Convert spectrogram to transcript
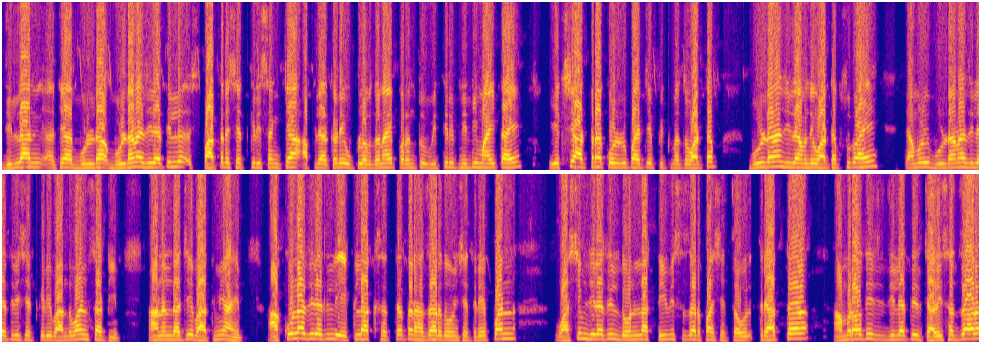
जिल्हा त्या बुलढा बुलढाणा जिल्ह्यातील पात्र शेतकरी संख्या आपल्याकडे उपलब्ध नाही परंतु वितरित निधी माहीत आहे. एकशे अठरा कोटी रुपयाचे पिकण्याचं वाटप बुलढाणा जिल्ह्यामध्ये वाटप सुरू आहे. त्यामुळे बुलढाणा जिल्ह्यातील शेतकरी बांधवांसाठी आनंदाची बातमी आहे. अकोला जिल्ह्यातील एक लाख सत्याहत्तर हजार दोनशे त्रेपन्न वाशिम जिल्ह्यातील दोन लाख तेवीस हजार पाचशे चौ त्र्याहत्तर अमरावती जिल्ह्यातील चाळीस हजार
